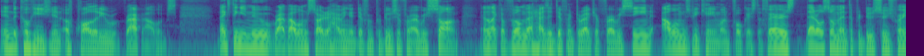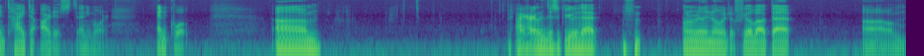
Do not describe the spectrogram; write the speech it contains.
in the cohesion of quality rap albums. Next thing you knew, rap albums started having a different producer for every song. And like a film that has a different director for every scene, albums became unfocused affairs. That also meant the producers weren't tied to artists anymore. End quote. Um, I hardly disagree with that. I don't really know what to feel about that. Um,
